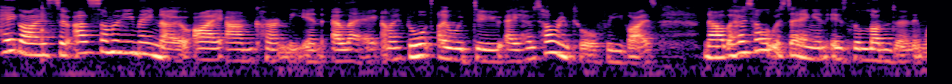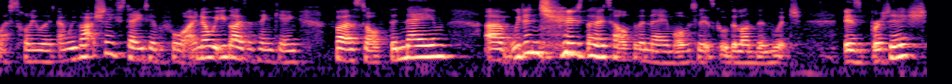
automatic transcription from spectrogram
Hey guys, so as some of you may know, I am currently in LA and I thought I would do a hotel room tour for you guys. Now, the hotel that we're staying in is the London in West Hollywood, and we've actually stayed here before. I know what you guys are thinking. First off, the name. Um, we didn't choose the hotel for the name. Obviously, it's called the London, which is British.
